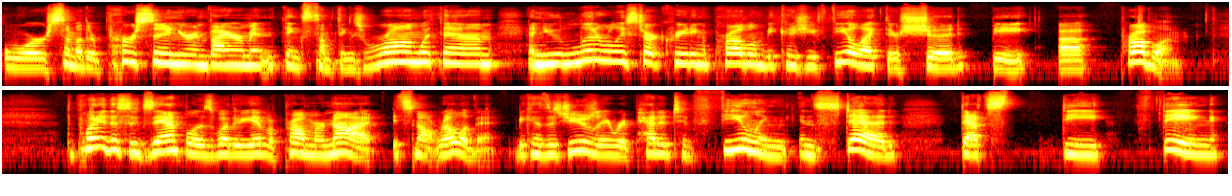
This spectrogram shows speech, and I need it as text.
or some other person in your environment and think something's wrong with them. And you literally start creating a problem because you feel like there should be a problem. The point of this example is whether you have a problem or not, it's not relevant because it's usually a repetitive feeling instead that's the thing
